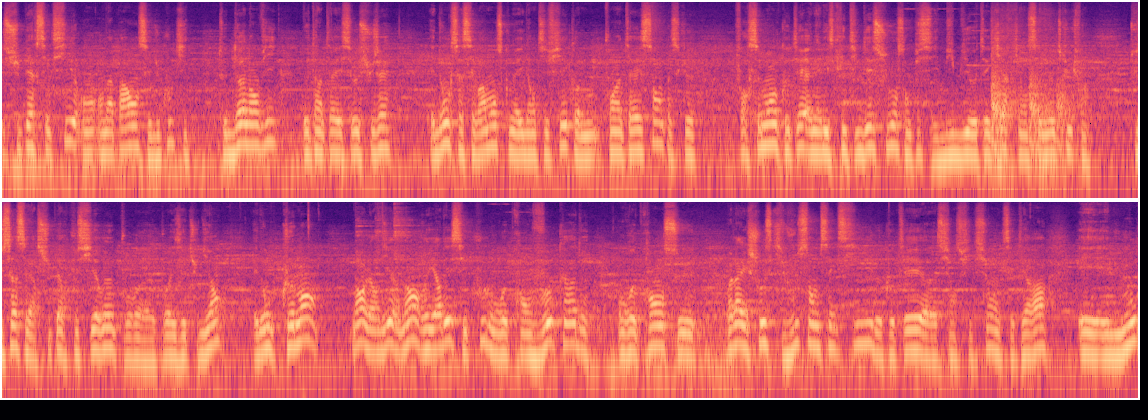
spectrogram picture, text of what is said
super sexy en, en apparence et du coup qui te donne envie de t'intéresser au sujet. Et donc, ça, c'est vraiment ce qu'on a identifié comme point intéressant parce que forcément, le côté analyse critique des sources, en plus, c'est les bibliothécaires qui enseignent le truc. Tout ça, ça a l'air super poussiéreux pour, euh, pour les étudiants. Et donc, comment Non, leur dire non, regardez, c'est cool, on reprend vos codes, on reprend ce, voilà, les choses qui vous semblent sexy, le côté euh, science-fiction, etc. Et, et l'humour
